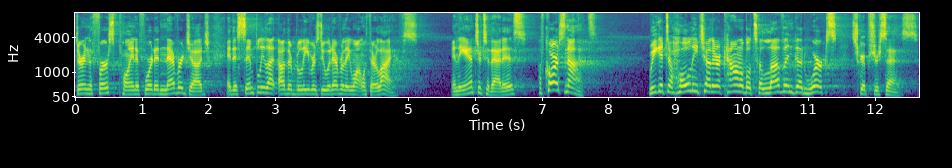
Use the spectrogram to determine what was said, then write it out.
during the first point if we're to never judge and to simply let other believers do whatever they want with their lives. And the answer to that is, of course not. We get to hold each other accountable to love and good works, Scripture says.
